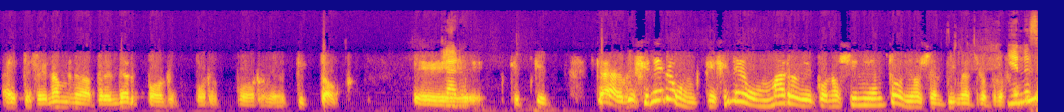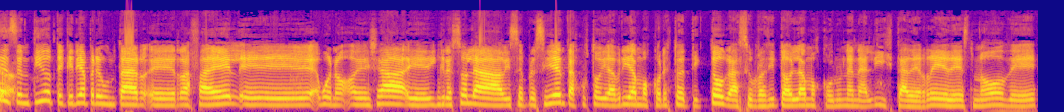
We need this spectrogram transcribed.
a este fenómeno de aprender por, por, por eh, TikTok, eh, que, que, Claro, que genera un que genera un mar de conocimiento de un centímetro profundo. Y en ese sentido te quería preguntar, eh, Rafael, eh, bueno, eh, ya eh, ingresó la vicepresidenta, justo hoy abríamos con esto de TikTok, hace un ratito hablamos con un analista de redes, ¿no? De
